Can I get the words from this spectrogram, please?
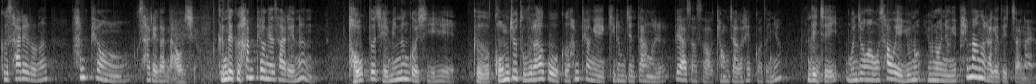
그 사례로는 한평 사례가 나오죠. 근데 그 한평의 사례는 더욱더 재밌는 것이 그 공주 둘하고 그 한평의 기름진 땅을 빼앗아서 경작을 했거든요. 근데 이제 문정왕후 사후에 윤원, 영이 패망을 하게 됐잖아요.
